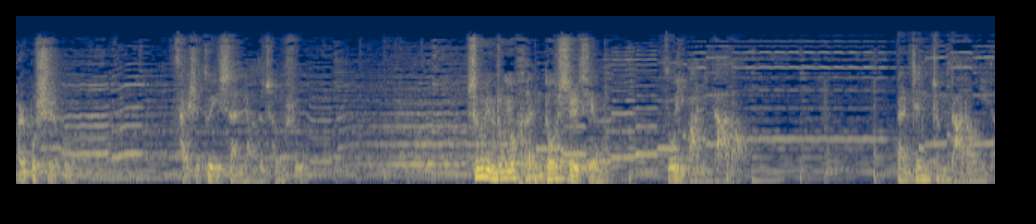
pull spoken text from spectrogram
而不世故，才是最善良的成熟。生命中有很多事情足以把你打倒，但真正打倒你的，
